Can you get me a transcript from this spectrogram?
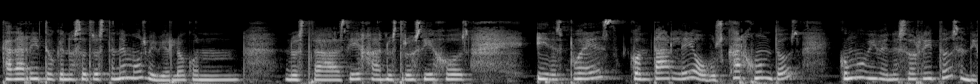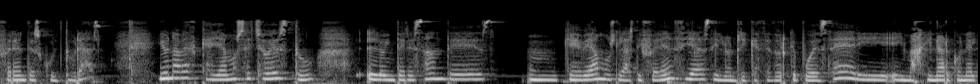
Cada rito que nosotros tenemos, vivirlo con nuestras hijas, nuestros hijos, y después contarle o buscar juntos cómo viven esos ritos en diferentes culturas. Y una vez que hayamos hecho esto, lo interesante es que veamos las diferencias y lo enriquecedor que puede ser y, e imaginar con él,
